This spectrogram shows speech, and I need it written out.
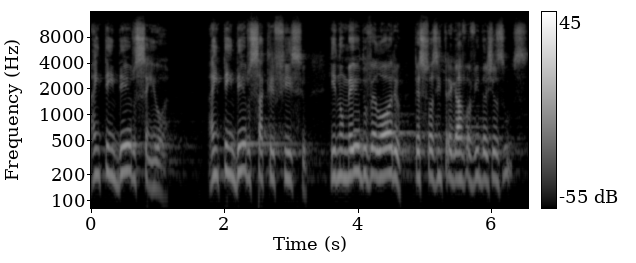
a entender o Senhor, a entender o sacrifício. E no meio do velório, pessoas entregavam a vida a Jesus.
